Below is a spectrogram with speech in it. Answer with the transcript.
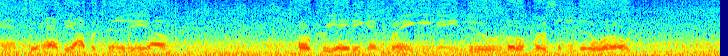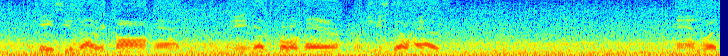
and to have the opportunity of co-creating and bringing a new little person into the world. Kaci, as I recall, had a head full of hair, which she still has, and was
